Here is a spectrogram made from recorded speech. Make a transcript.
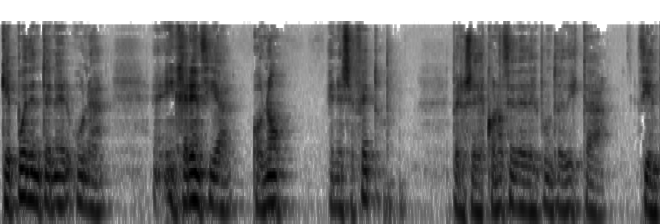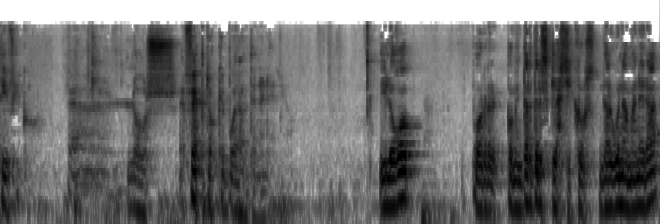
que pueden tener una eh, injerencia o no en ese feto, pero se desconoce desde el punto de vista científico eh, los efectos que puedan tener ellos. Y luego, por comentar tres clásicos, de alguna manera,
